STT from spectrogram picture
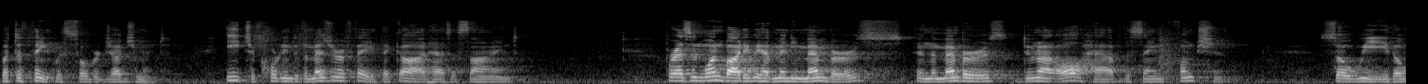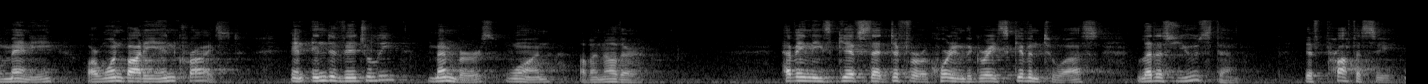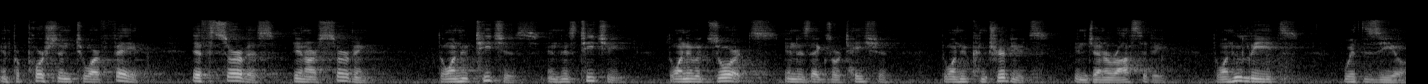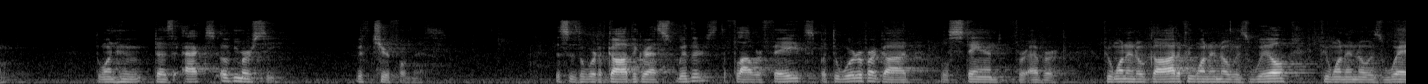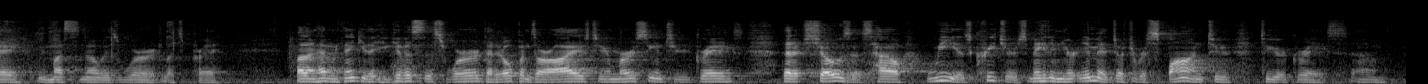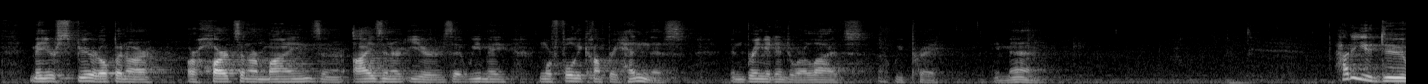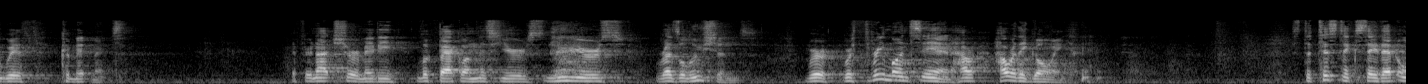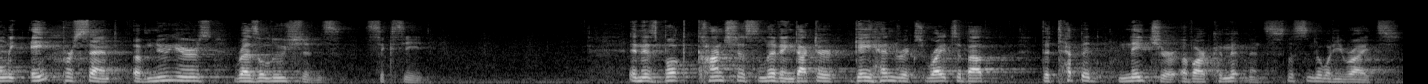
but to think with sober judgment, each according to the measure of faith that God has assigned. For as in one body we have many members, and the members do not all have the same function, so we, though many, are one body in Christ, and individually members one of another. Having these gifts that differ according to the grace given to us, let us use them, if prophecy in proportion to our faith if service in our serving, the one who teaches in his teaching, the one who exhorts in his exhortation, the one who contributes in generosity, the one who leads with zeal, the one who does acts of mercy with cheerfulness. This is the word of God. The grass withers, the flower fades, but the word of our God will stand forever. If we want to know God, if we want to know his will, if we want to know his way, we must know his word. Let's pray. Father in heaven, we thank you that you give us this word, that it opens our eyes to your mercy and to your grace, that it shows us how we, as creatures made in your image, are to respond to, to your grace. Um, may your spirit open our, our hearts and our minds and our eyes and our ears that we may more fully comprehend this and bring it into our lives. We pray. Amen. How do you do with commitment? If you're not sure, maybe look back on this year's New Year's resolutions. We're, we're three months in. How, how are they going? Statistics say that only 8% of New Year's resolutions succeed. In his book, Conscious Living, Dr. Gay Hendricks writes about the tepid nature of our commitments. Listen to what he writes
